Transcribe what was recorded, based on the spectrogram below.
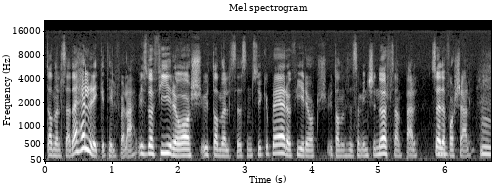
utdannelse. Det er heller ikke tilfellet. Hvis du har fire års utdannelse som sykepleier og fire års utdannelse som ingeniør, f.eks., så er det forskjell. Mm.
